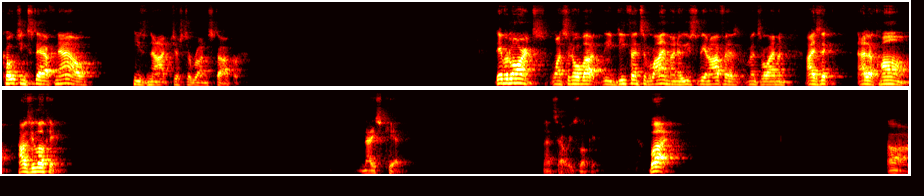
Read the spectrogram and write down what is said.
coaching staff now. He's not just a run stopper. David Lawrence wants to know about the defensive lineman who used to be an offensive lineman, Isaac Alarcon. How's he looking? Nice kid. That's how he's looking. But uh,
